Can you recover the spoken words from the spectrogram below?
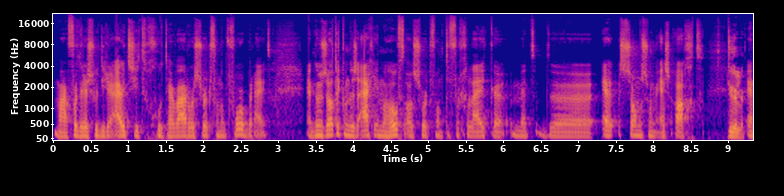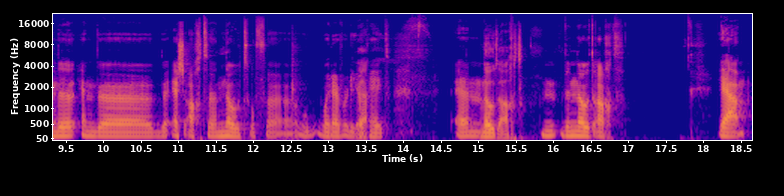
maar voor de rest, hoe die eruit ziet, goed, daar waren we een soort van op voorbereid. En toen zat ik hem dus eigenlijk in mijn hoofd als soort van te vergelijken met de eh, Samsung S8. Tuurlijk. En de, en de, de S8 eh, Note, of eh, whatever die Ja. ook heet. En Note 8. N- de Note 8. Ja,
